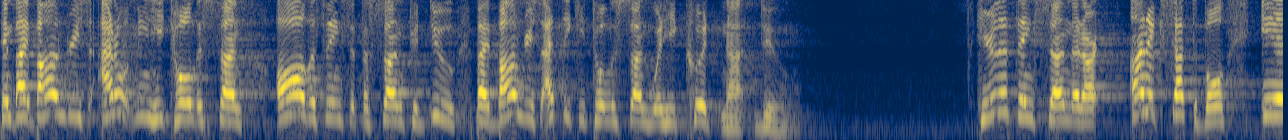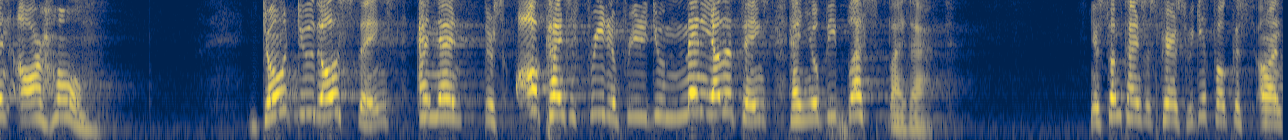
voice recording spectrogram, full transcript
And by boundaries, I don't mean he told his son all the things that the son could do. By boundaries, I think he told his son what he could not do. Here are the things, son, that are unacceptable in our home. Don't do those things, and then there's all kinds of freedom for you to do many other things, and you'll be blessed by that. You know, sometimes as parents, we get focused on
